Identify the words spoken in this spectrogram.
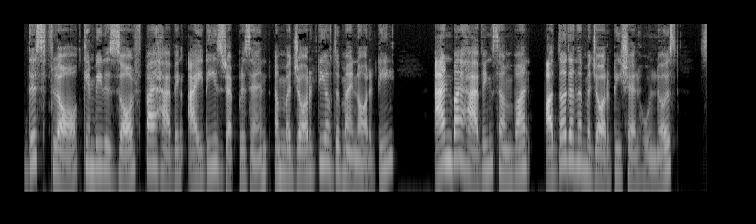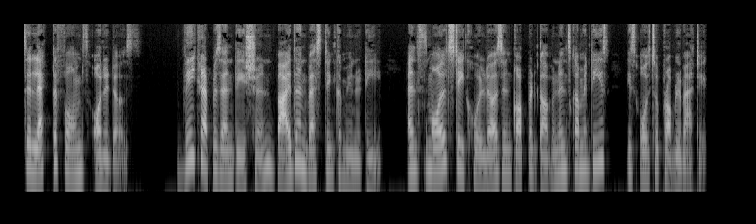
This flaw can be resolved by having IDs represent a majority of the minority and by having someone other than the majority shareholders select the firm's auditors. Weak representation by the investing community and small stakeholders in corporate governance committees is also problematic.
